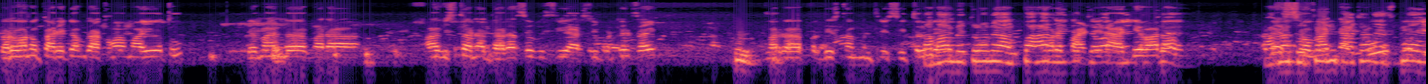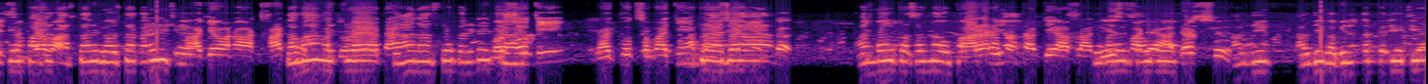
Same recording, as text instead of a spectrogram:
કરવાનો કાર્યક્રમ રાખવામાં આવ્યો હતો. તેમાં મારા આ વિસ્તારના ધારાસભ્ય શ્રી આરસી પટેલ સાહેબ મારા પ્રદેશના મંત્રી શીતલ તમામ મિત્રોને અલ્પાહાર આગેવાનો આપણા સમાજના ખૂબ મોટી સંખ્યામાં વ્યવસ્થા કરેલી છે. આગેવાનો આ ખાત તમામ જોડાયા હતા. ચા નાસ્તો કરીને જાય. વર્ષોથી રાજપૂત સમાજની આપણે આજે નવસારીની આ અંદર અનમોલ પ્રસંગમાં મહારાણા પ્રતાપ જે આપણા દેશ માટે આદર્શ છે. હાર્દિક હાર્દિક અભિનંદન કરીએ છીએ.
